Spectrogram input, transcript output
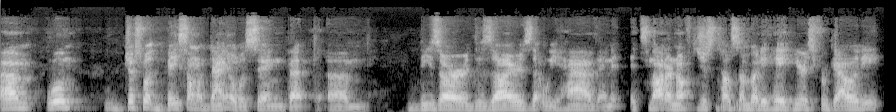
um, well just what based on what Daniel was saying that um, these are desires that we have, and it, it's not enough to just tell somebody, "Hey, here's frugality.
